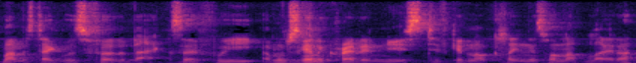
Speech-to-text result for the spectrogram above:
my mistake was further back. So if we, I'm just going to create a new certificate and I'll clean this one up later.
